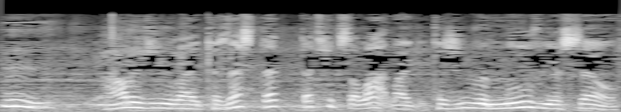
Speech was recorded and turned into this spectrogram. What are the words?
Mm. How did you like? Because that's that that takes a lot. Like, because you remove yourself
